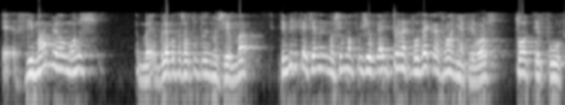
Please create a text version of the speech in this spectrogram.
Ε, θυμάμαι όμως, βλέποντας αυτό το δημοσίευμα, θυμήθηκα και ένα δημοσίευμα που είχε βγάλει πριν από 10 χρόνια ακριβώς, τότε που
